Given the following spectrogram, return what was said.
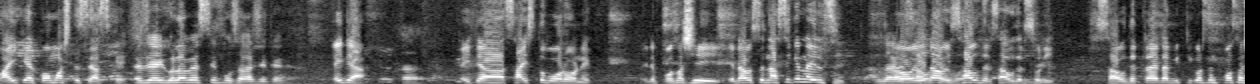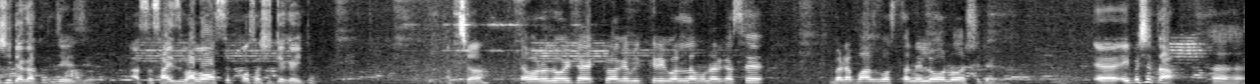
পাইকার কম আসতেছে আজকে। এই যে এইগুলা বেশি পঁচাশি টাকা। এইটা? হ্যাঁ। এইটা সাইজ তো বড় অনেক। এটা পঁচাশি এটা হচ্ছে নাসিকের না এলসি? না, এটা ওই সাউদের সাউদের সরি সাউদেরটা এটা বিক্রি করছেন পঁচাশি টাকাতে জি জি। আচ্ছা সাইজ ভালো আছে পঁচাশি টাকা এটা আচ্ছা। তারপর ওইটা একটু আগে বিক্রি করলাম ওনার কাছে বেটা পাঁচ বস্তা নিল উনআশি টাকা। এই পেশেরটা হ্যাঁ হ্যাঁ।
